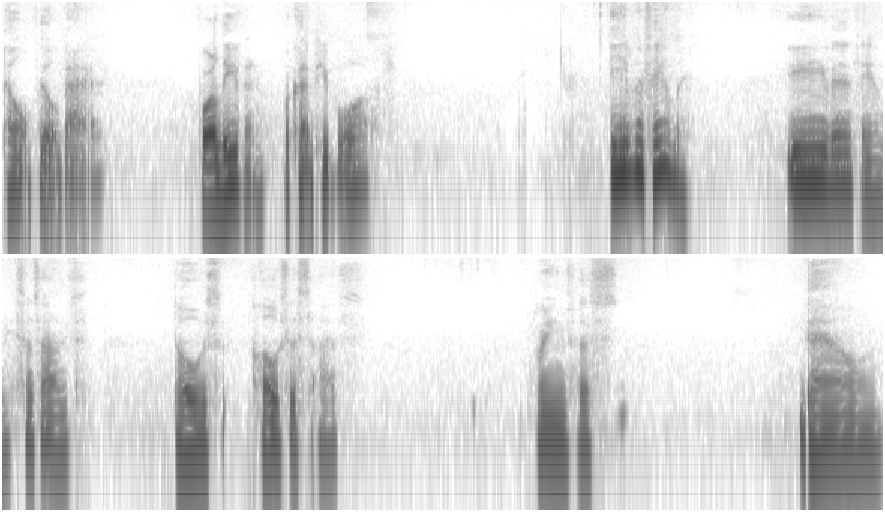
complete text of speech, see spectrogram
Don't feel bad for leaving, for cutting people off. Even family even family. Sometimes those closest to us brings us down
